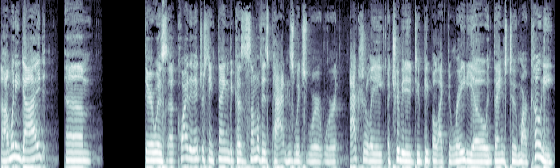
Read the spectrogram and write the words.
uh, when he died, um, there was uh, quite an interesting thing because some of his patents, which were, were actually attributed to people like the radio and things to Marconi,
